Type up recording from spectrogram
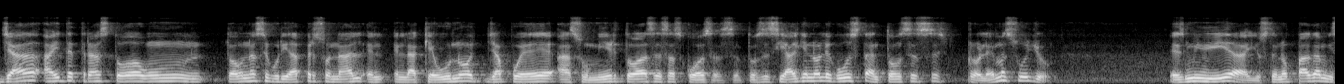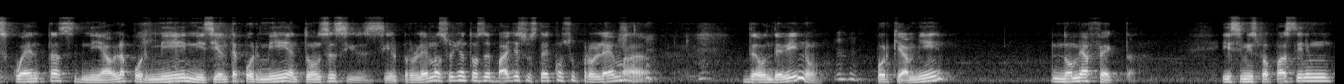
ya hay detrás toda, un, toda una seguridad personal en, en, la que uno ya puede asumir todas esas cosas. Entonces, si a alguien no le gusta, entonces el problema es suyo es mi vida y usted no paga mis cuentas, ni habla por mí, ni siente por mí, entonces si, el problema es suyo, entonces váyase usted con su problema de donde vino, porque a mí no me afecta. Y si mis papás tienen un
